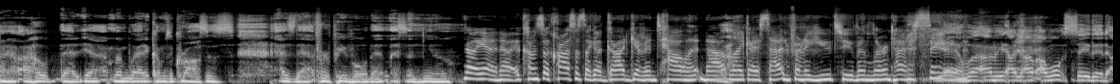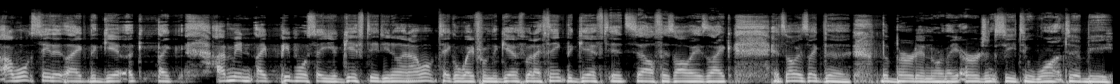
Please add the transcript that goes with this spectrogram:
I, I hope that, yeah, I'm glad it comes across as, as that for people that listen, you know. No, yeah, no, it comes across as like a God given talent, not like I sat in front of YouTube and learned how to sing. Yeah, well, I mean, I, I, I won't say that. I won't say that like the gift. Like, I mean, like people will say you're gifted, you know, and I won't take away from the gift, but I think the gift itself is always like, it's always like the the burden or the urgency to want to be,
